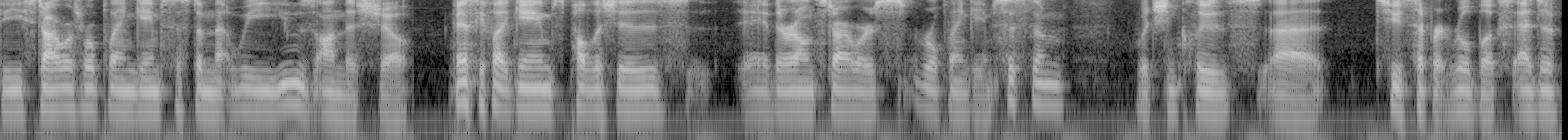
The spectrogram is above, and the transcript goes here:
the Star Wars role playing game system that we use on this show. Fantasy Flight Games publishes uh, their own Star Wars role playing game system which includes uh, two separate rule books Edge of,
